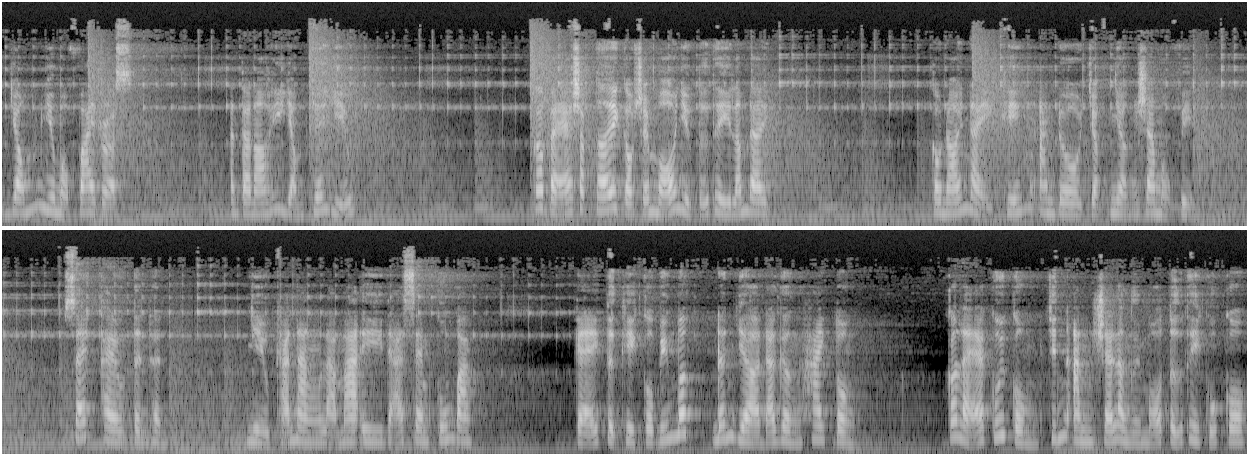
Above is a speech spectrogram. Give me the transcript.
giống như một virus. Anh ta nói giọng chế giễu. Có vẻ sắp tới cậu sẽ mổ nhiều tử thi lắm đây câu nói này khiến ando chợt nhận ra một việc. Xét theo tình hình, nhiều khả năng là ma y đã xem cuốn băng. Kể từ khi cô biến mất đến giờ đã gần hai tuần. Có lẽ cuối cùng chính anh sẽ là người mổ tử thi của cô.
